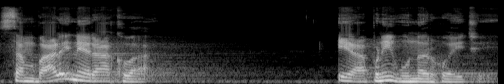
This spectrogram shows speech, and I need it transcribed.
સંભાળીને રાખવા એ આપણી હુનર હોય છે.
